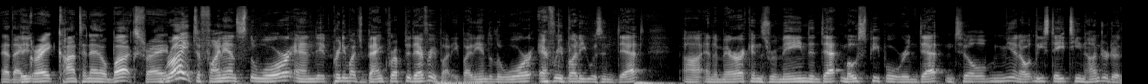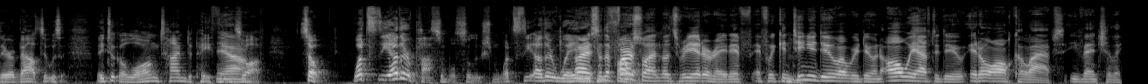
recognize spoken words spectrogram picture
Had that They- great Continental Bucks, right? Right, to finance the war, and it pretty much bankrupted everybody. By the end of the war, everybody was in debt, uh, and Americans remained in debt. Most people were in debt until you know at least 1800 or thereabouts. It was they took a long time to pay things Yeah. off. So, what's the other possible solution? What's the other way? All right, so the first one, let's reiterate. If if we continue doing what we're doing, all we have to do, it'll all collapse eventually.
